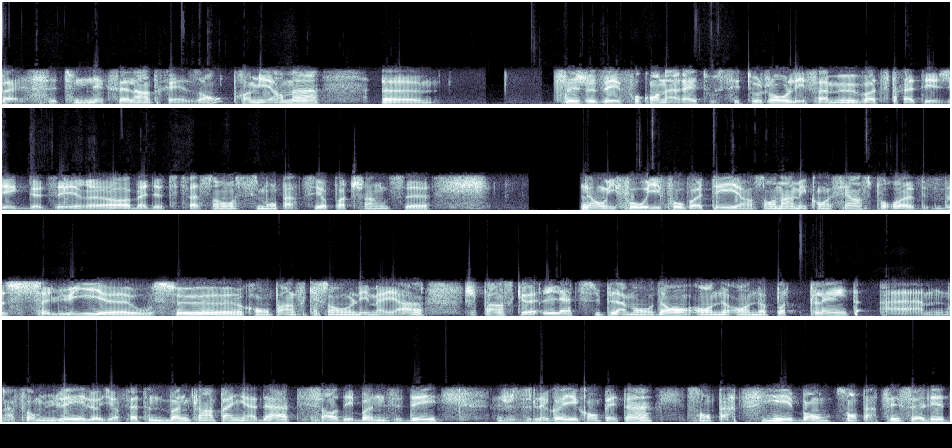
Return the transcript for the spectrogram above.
Ben, c'est une excellente raison. Premièrement, euh, tu sais, je veux dire, il faut qu'on arrête aussi toujours les fameux votes stratégiques de dire euh, ah ben de toute façon, si mon parti a pas de chance. euh, non, il faut il faut voter en son âme et conscience pour euh, celui euh, ou ceux euh, qu'on pense qui sont les meilleurs. Je pense que là-dessus, Plamondon, on n'a on pas de plainte à, à formuler. Là. Il a fait une bonne campagne à date, il sort des bonnes idées. Je dis, le gars, il est compétent, son parti est bon, son parti est solide,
